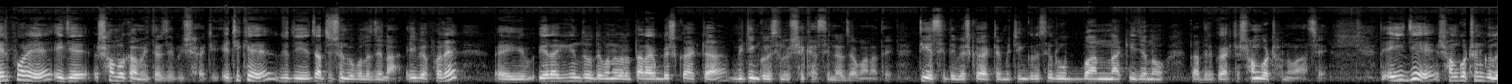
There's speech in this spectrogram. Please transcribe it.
এরপরে এই যে সমকামিতার যে বিষয়টি, এটিকে যদি জাতিসংঘ বলে যে না, এই ব্যাপারে এই, এর আগে কিন্তু মনে করো তারা বেশ কয়েকটা মিটিং করেছিল শেখ হাসিনার জামানাতে। টিএসসিতে বেশ কয়েকটা মিটিং করেছে, রূপবান নাকি যেন তাদের কয়েকটা সংগঠনও আছে। তো এই যে সংগঠনগুলো,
